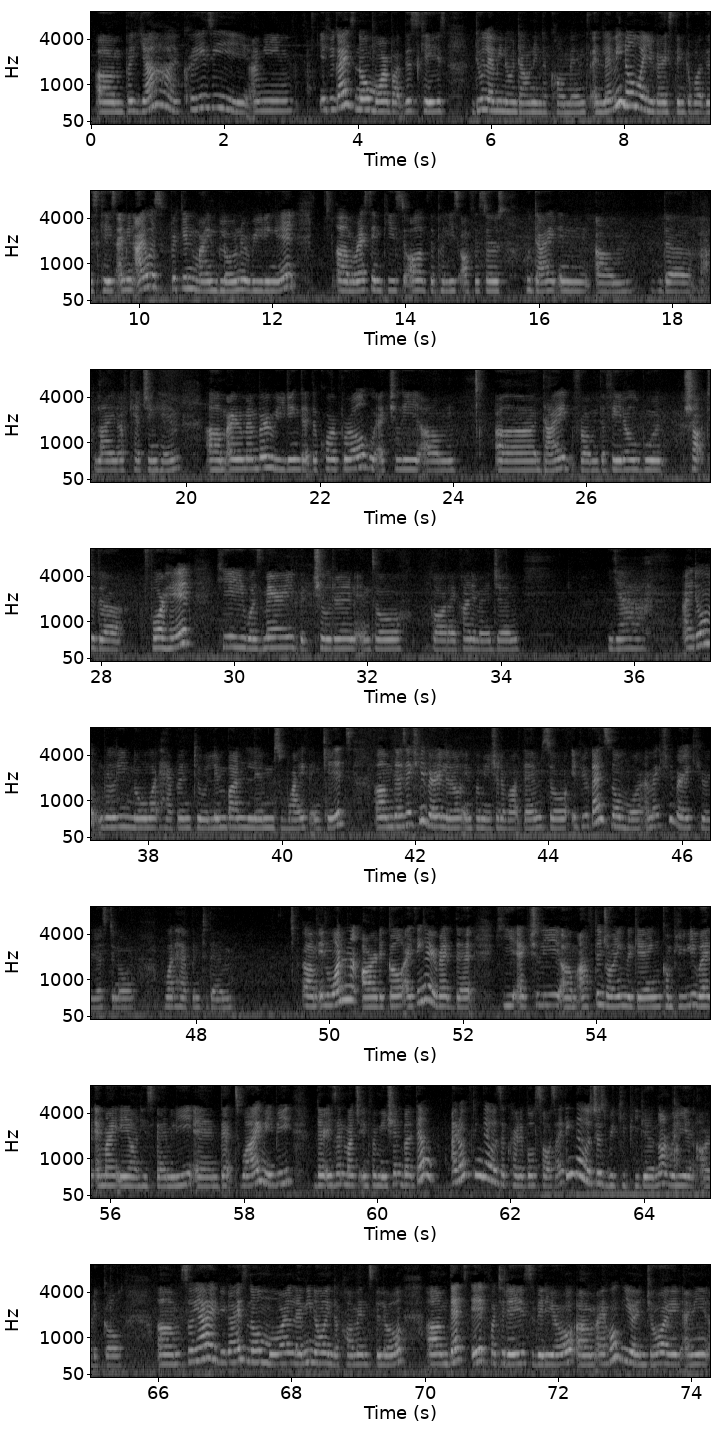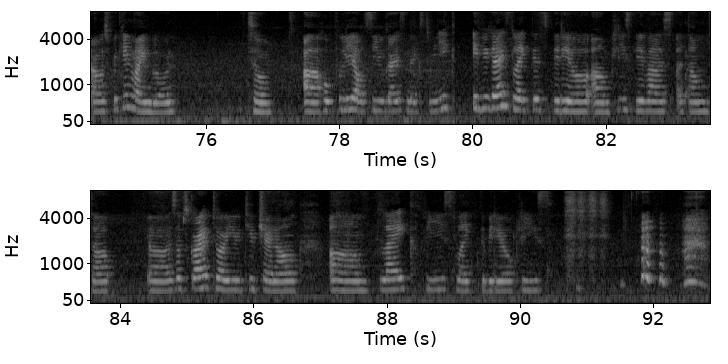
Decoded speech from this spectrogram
um but yeah crazy. I mean if you guys know more about this case do let me know down in the comments and let me know what you guys think about this case. I mean i was freaking mind blown reading it. Um rest in peace to all of the police officers who died in um the line of catching him. Um i remember reading that the corporal who actually um uh died from the fatal wound shot to the forehead he was married with children and so god i can't imagine. Yeah i don't really know what happened to lim ban lim's wife and kids. Um there's actually very little information about them so if you guys know more i'm actually very curious to know what happened to them. Um in one article i think i read that he actually um after joining the gang completely went MIA on his family and that's why maybe there isn't much information but that I don't think that was a credible source. I think that was just Wikipedia not really an article. Um so yeah if you guys know more let me know in the comments below. Um that's it for today's video. Um I hope you enjoyed. I mean I was freaking mind blown. So uh hopefully I'll see you guys next week. If you guys like this video um please give us a thumbs up. Uh, subscribe to our youtube channel um like please like the video please.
